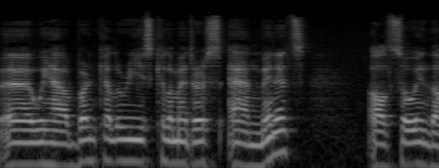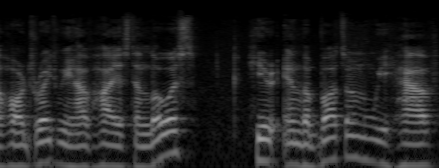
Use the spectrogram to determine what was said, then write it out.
uh, we have burn calories kilometers and minutes. Also in the heart rate we have highest and lowest. Here in the bottom we have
